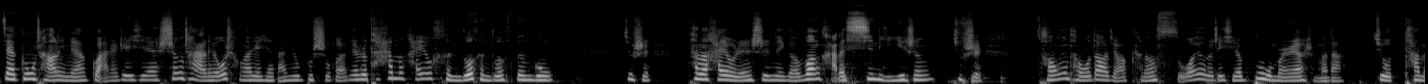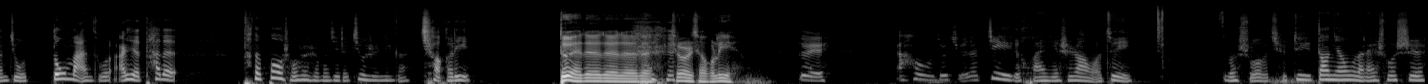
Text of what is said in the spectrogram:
在工厂里面管着这些生产流程啊，这些咱就不说了。就是他们还有很多很多分工，就是他们还有人是那个汪卡的心理医生，就是从头到脚，可能所有的这些部门啊什么的，就他们就都满足了。而且他的他的报酬是什么？记得就是那个巧克力。对对对对对，就是巧克力。对，然后我就觉得这个环节是让我最怎么说吧，其实对于当年我的来说是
